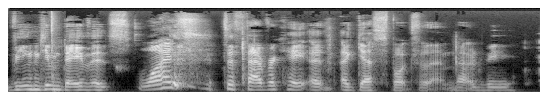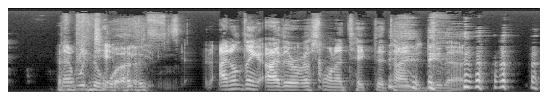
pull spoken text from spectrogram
being Jim Davis What? to fabricate a, a guest spot for them? That would be. That would be the ta- worst. I don't think either of us want to take the time to do that.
